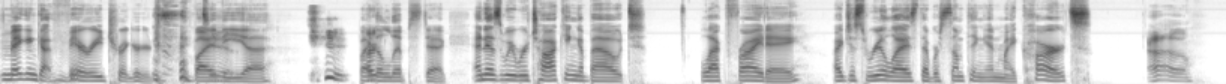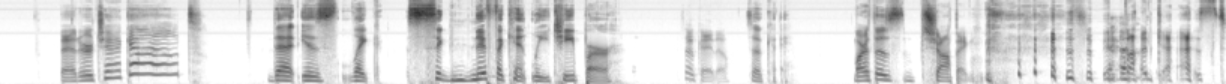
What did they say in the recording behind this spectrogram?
Megan got very triggered by did. the uh, by Are- the lipstick. And as we were talking about Black Friday, I just realized there was something in my cart Uh oh. Better check out. that is like significantly cheaper. It's okay though. It's okay. Martha's shopping. This week's podcast.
